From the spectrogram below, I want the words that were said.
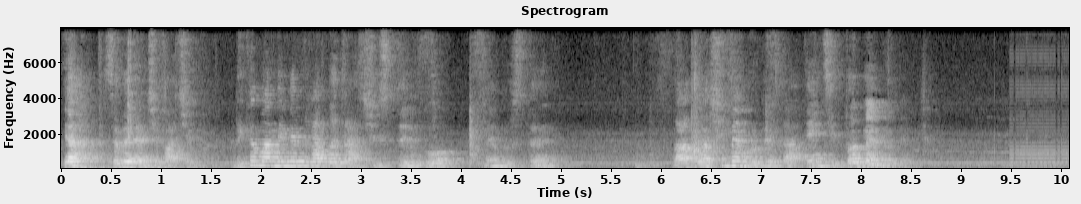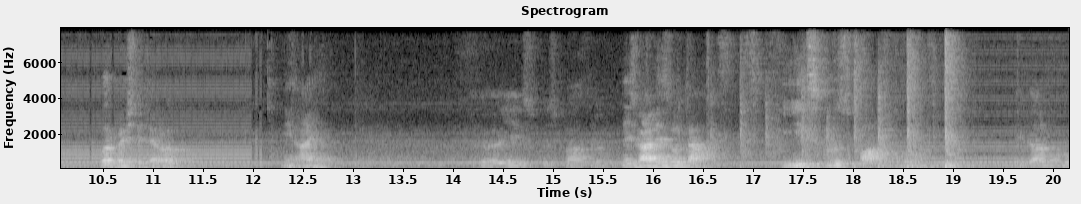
Ia să vedem ce facem. Ridicăm ambii membri la pătrat și stângul, membru stâng, la a doua și membru drept. Atenție, tot membru drept. Vorbește, te rog. Mihai. Că x plus 4 Deci va rezulta x plus 4 egal cu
